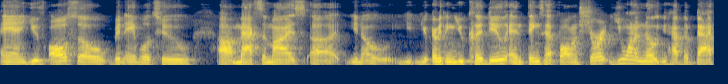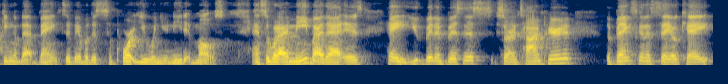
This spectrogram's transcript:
and you've also been able to uh, maximize, uh, you know, you, you, everything you could do, and things have fallen short. You want to know you have the backing of that bank to be able to support you when you need it most. And so, what I mean by that is, hey, you've been in business certain time period. The bank's going to say, okay,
